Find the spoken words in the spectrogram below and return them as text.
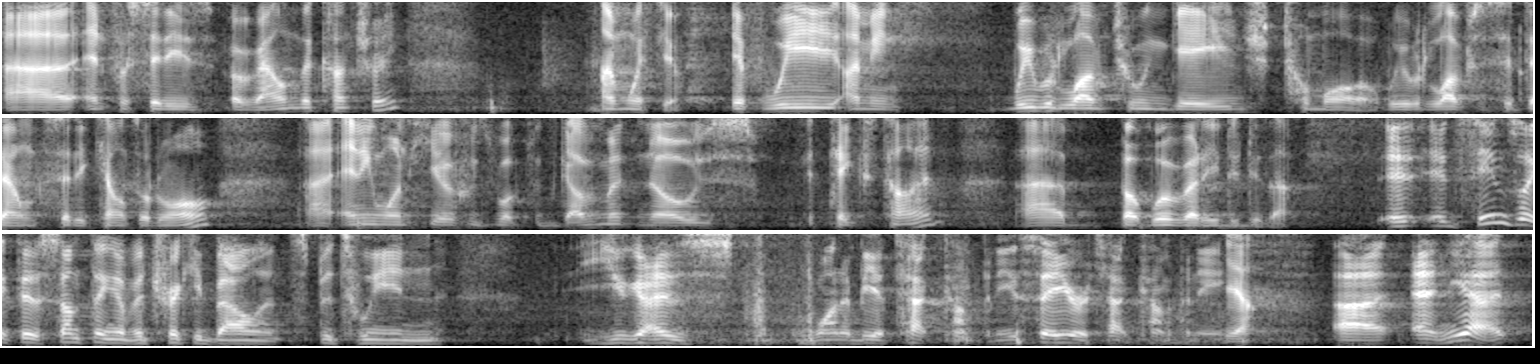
uh, and for cities around the country. I'm with you. If we, I mean, we would love to engage tomorrow. We would love to sit down with City Council tomorrow. Uh, anyone here who's worked with government knows it takes time, uh, but we're ready to do that. It, it seems like there's something of a tricky balance between you guys want to be a tech company, you say you're a tech company, Yeah. Uh, and yet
